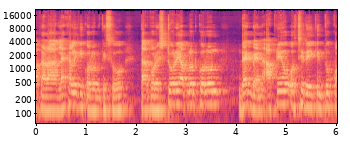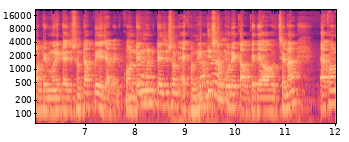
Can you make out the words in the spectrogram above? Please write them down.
আপনারা লেখালেখি করুন কিছু তারপরে স্টোরি আপলোড করুন। দেখবেন আপনিও অচিরেই কিন্তু কন্টেন্ট মনিটাইজেশনটা পেয়ে যাবেন। কন্টেন্ট মনিটাইজেশন এখন নির্দিষ্ট করে কাউকে দেওয়া হচ্ছে না। এখন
